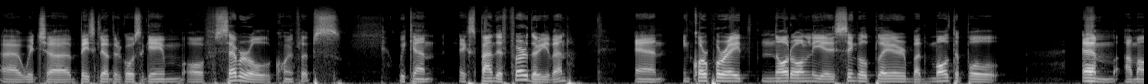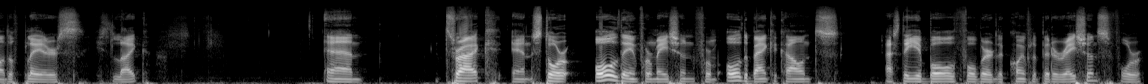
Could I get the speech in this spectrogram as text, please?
uh, which uh, basically undergoes a game of several coin flips, we can expand it further even and incorporate not only a single player but multiple m amount of players if you like and track and store all the information from all the bank accounts as they evolve over the coin flip iterations for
